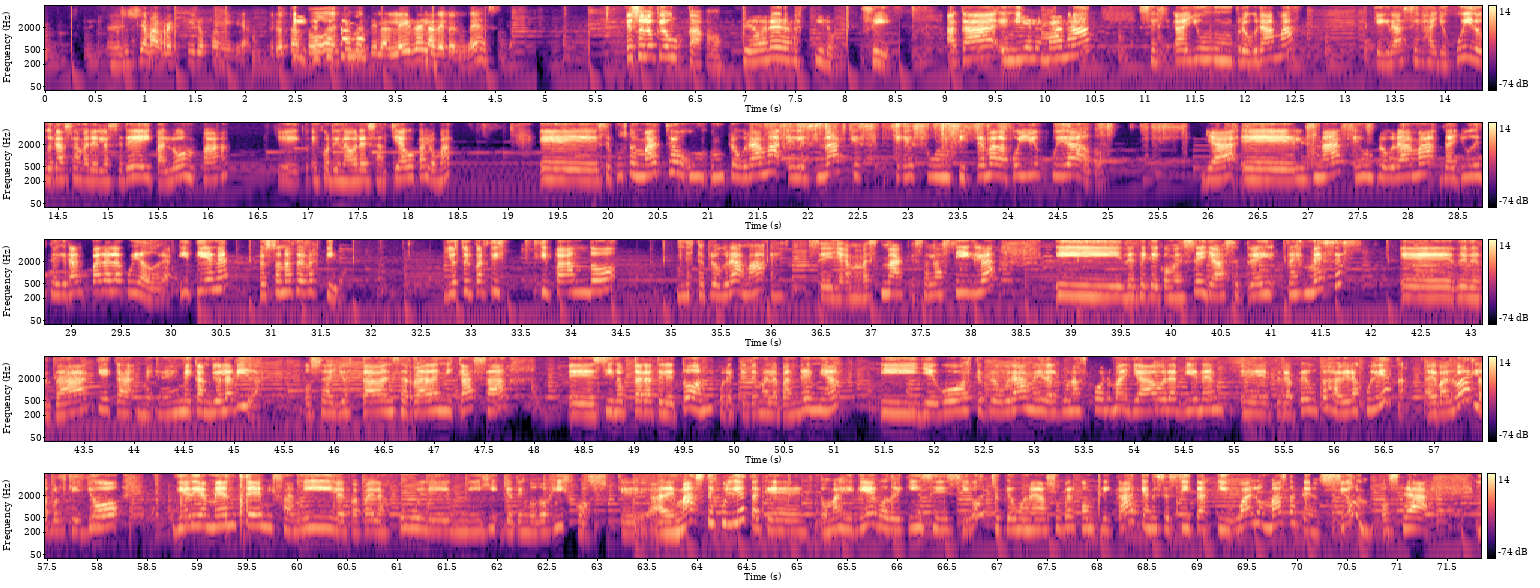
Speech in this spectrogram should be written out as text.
Eso se llama respiro familiar, pero está todo dentro de la ley de la dependencia. Eso es lo que buscamos, cuidadores de respiro, sí. Acá en Villa Alemana hay un programa que gracias a Yo Cuido, gracias a Mariela Ceré y Paloma, que es coordinadora de Santiago Paloma, eh, se puso en marcha un, programa, el SNAC, que es, que es, un sistema de apoyo y cuidado. ¿ya? Eh, el SNAC es un programa de ayuda integral para la cuidadora y tiene personas de respiro. Yo estoy participando de este programa, se llama SNAC, esa es la sigla, y desde que comencé ya hace tres, meses, eh, de verdad que me, cambió la vida. O sea, yo estaba encerrada en mi casa eh, sin optar a Teletón por este tema de la pandemia y llegó este programa y de alguna forma ya ahora vienen eh, terapeutas a ver a Julieta, a evaluarla, porque yo diariamente, mi familia, el papá de la Juli, mi, yo tengo dos hijos, que además de Julieta, que Tomás y Diego de 15 y 18, que es una edad súper complicada, que necesitan igual o más atención. O sea,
